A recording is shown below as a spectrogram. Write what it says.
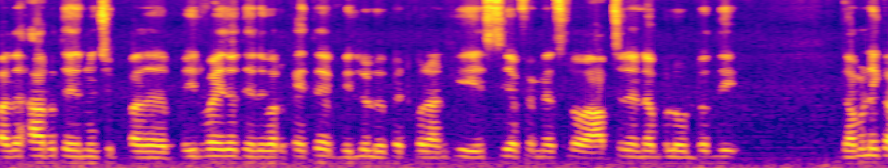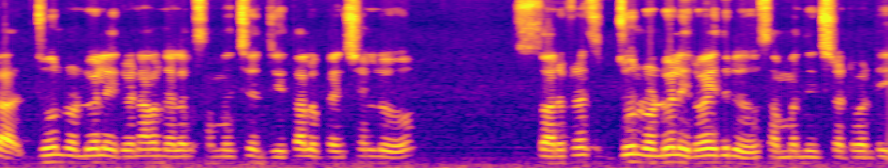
పదహారు తేదీ నుంచి పద ఇరవై ఐదో తేదీ వరకు అయితే బిల్లులు పెట్టుకోవడానికి ఎస్సీఎఫ్ఎంఎస్లో ఆప్షన్ ఎనబుల్ ఉంటుంది. గమనిక జూన్ రెండు వేల ఇరవై నాలుగు నెలకు సంబంధించిన జీతాలు పెన్షన్లు సారీ ఫ్రెండ్స్ జూన్ రెండు వేల ఇరవై ఐదుకు సంబంధించినటువంటి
